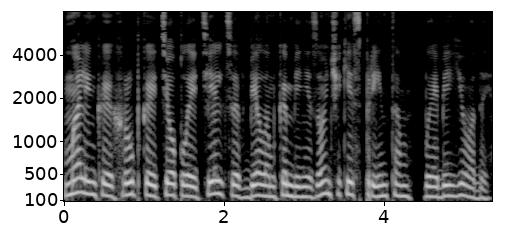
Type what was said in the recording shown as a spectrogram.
Маленькое хрупкое теплое тельце в белом комбинезончике с принтом Бэби Йоды.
